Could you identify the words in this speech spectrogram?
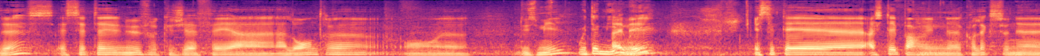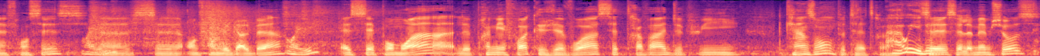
This. Et c'était une œuvre que j'ai fait à, Londres en 2000. Oui, 2000, année. Et c'était euh, acheté par une collectionneur française, euh, c'est Antoine de Galbert. Oui. Et c'est pour moi la première fois que je vois ce travail depuis 15 ans peut-être. Ah oui. C'est la même chose.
